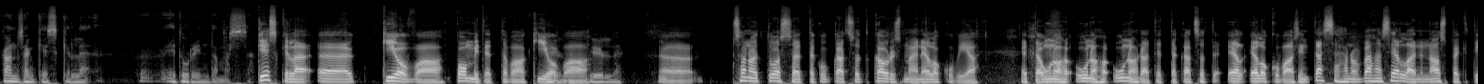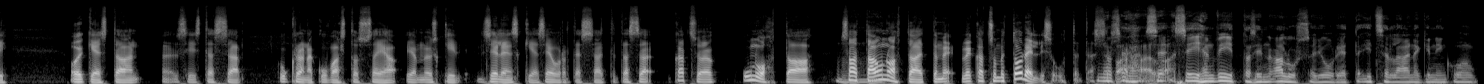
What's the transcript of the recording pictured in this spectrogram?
kansan keskellä eturintamassa. Keskellä äh, Kiovaa, pommitettavaa Kiovaa. Kyllä. kyllä. Äh, sanoit tuossa, että kun katsot Kaurismäen elokuvia, että uno, uno, unohdat, että katsot el- elokuvaa. Siinä tässähän on vähän sellainen aspekti oikeastaan siis tässä Ukraina-kuvastossa ja, ja myöskin Zelenskiä seuratessa, että tässä katsoja unohtaa Mm-hmm. Saattaa unohtaa, että me, me katsomme todellisuutta tässä no, se, siihen viittasin alussa juuri, että itsellä ainakin niin kuin on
